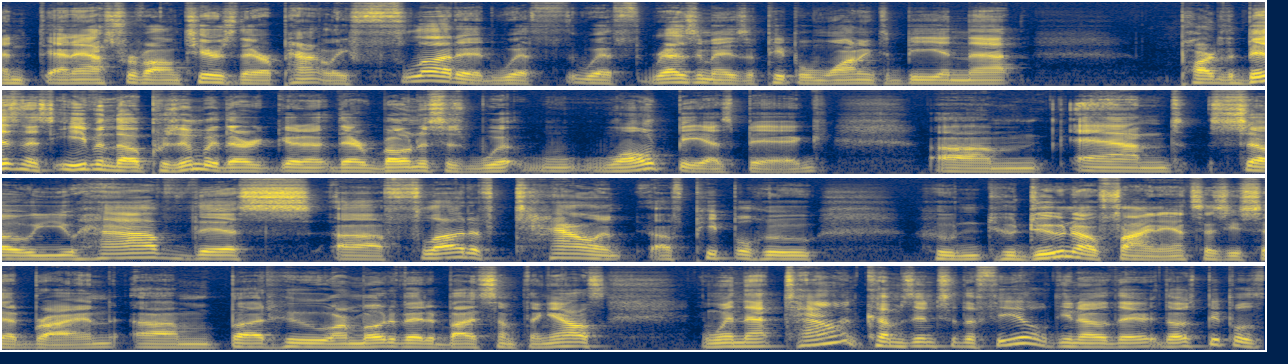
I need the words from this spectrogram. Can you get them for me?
and and ask for volunteers, they're apparently flooded with with resumes of people wanting to be in that part of the business, even though presumably their their bonuses w- won't be as big. Um, and so you have this uh, flood of talent of people who, who, who do know finance, as you said, Brian, um, but who are motivated by something else. And when that talent comes into the field, you know, those people,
